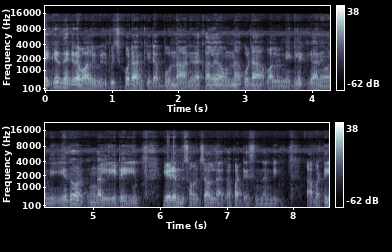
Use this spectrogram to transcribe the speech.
దగ్గర దగ్గర వాళ్ళు విడిపించుకోవడానికి డబ్బు ఉన్నా అన్ని రకాలుగా ఉన్నా కూడా వాళ్ళు నెగ్లెక్ట్ కానివ్వండి ఏదో రకంగా లేట్ అయ్యి ఏడెనిమిది సంవత్సరాల దాకా పట్టేసిందండి. కాబట్టి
